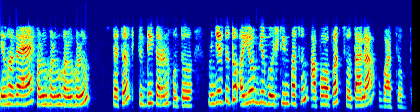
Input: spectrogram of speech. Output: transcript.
तेव्हा काय हळूहळू हळूहळू त्याचं शुद्धीकरण होतं. म्हणजे तो अयोग्य गोष्टींपासून आपोआपच स्वतःला वाचवतो.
